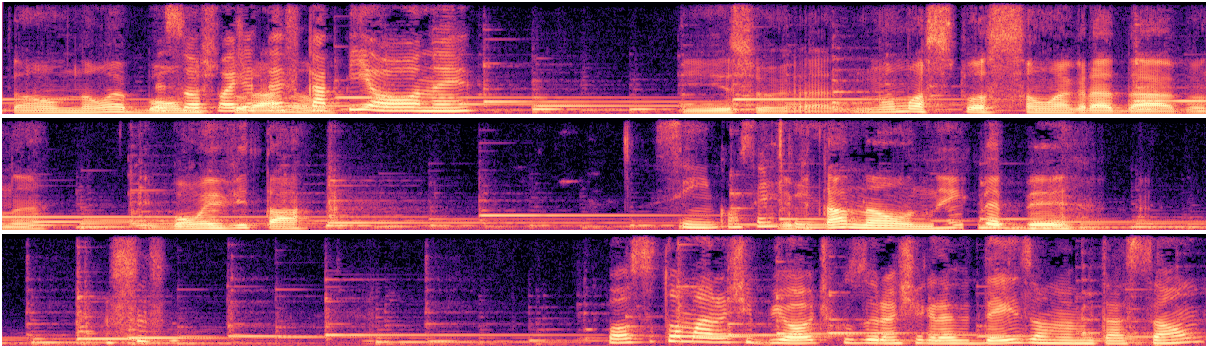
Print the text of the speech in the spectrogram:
Então não é bom misturar, pode até não. ficar pior, né? Isso, não é uma situação agradável, né? É bom evitar. Sim, com certeza. Evitar não, nem beber. Posso tomar antibióticos durante a gravidez ou a amamentação?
